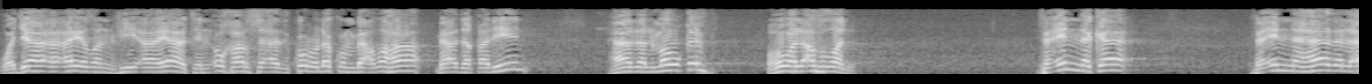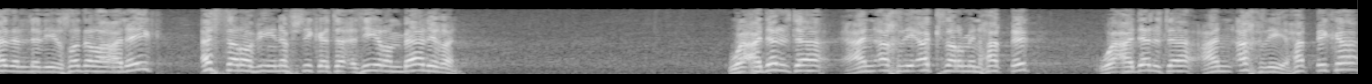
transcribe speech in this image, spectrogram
وجاء أيضا في آيات أخر سأذكر لكم بعضها بعد قليل. هذا الموقف هو الأفضل. فإنك فإن هذا الأذى الذي صدر عليك أثر في نفسك تاثيرا بالغا. وعدلت عن أخذ أكثر من حقك وعدلت عن أخذ حقك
